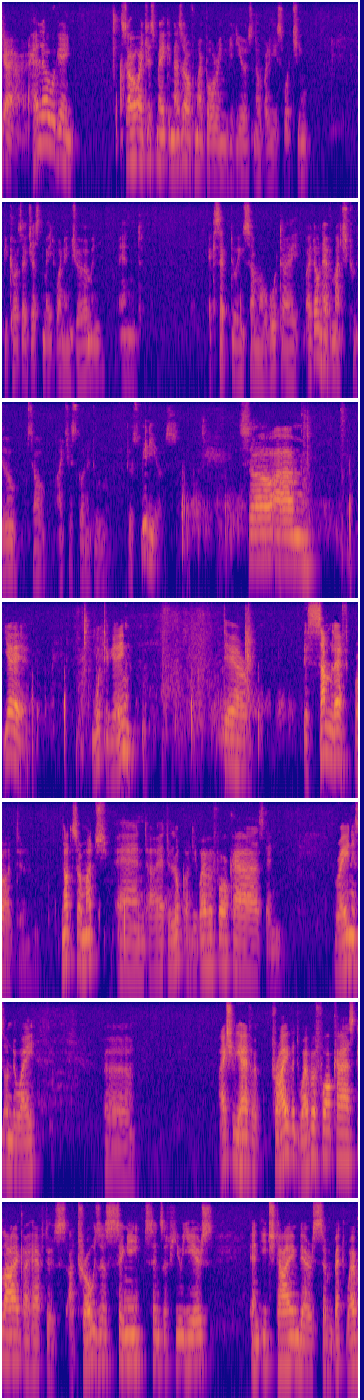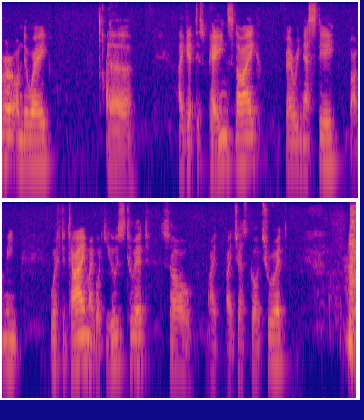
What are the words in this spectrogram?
Yeah, hello again. So I just make another of my boring videos nobody is watching because I just made one in German and except doing some more wood I, I don't have much to do so I just gonna do those videos. So um yeah wood again. There is some left but not so much and I had to look on the weather forecast and rain is on the way. Uh, I actually have a private weather forecast like I have this arthrosis thingy since a few years and each time there's some bad weather on the way uh, I get these pains like very nasty I mean with the time I got used to it so I, I just go through it.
